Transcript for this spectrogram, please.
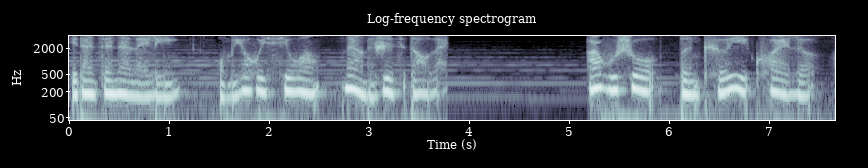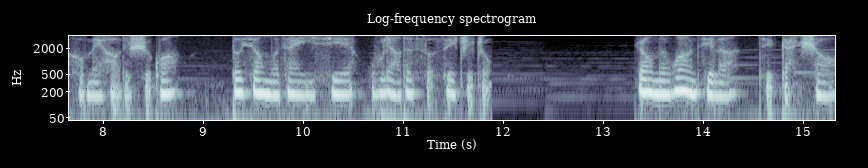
一旦灾难来临，我们又会希望那样的日子到来，而无数本可以快乐和美好的时光，都消磨在一些无聊的琐碎之中。让我们忘记了去感受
